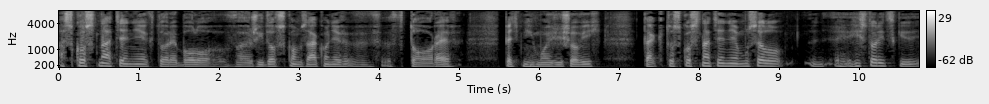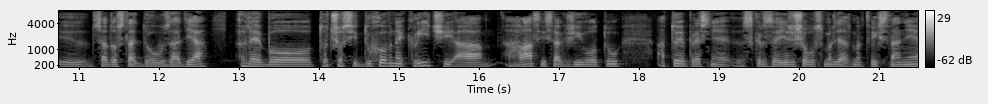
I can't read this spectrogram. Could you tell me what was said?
a skostnatenie, ktoré bolo v židovskom zákone v, v, Tóre, 5 knih Mojžišových, tak to skosnatenie muselo eh, historicky eh, sa dostať do úzadia, lebo to, čo si duchovné klíči a, a hlási sa k životu, a to je presne skrze Ježišovu smrť a zmrtvých stanie,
